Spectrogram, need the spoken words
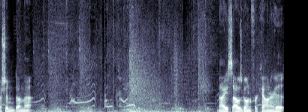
I shouldn't have done that. Nice. I was going for counter hit.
